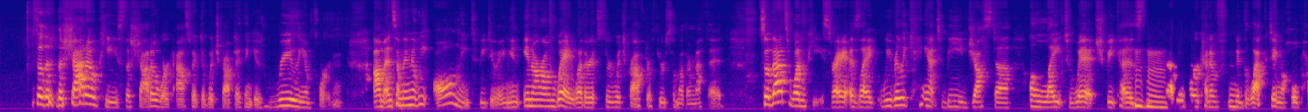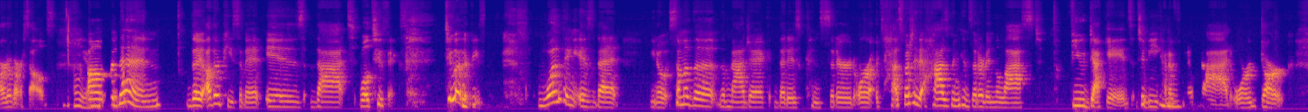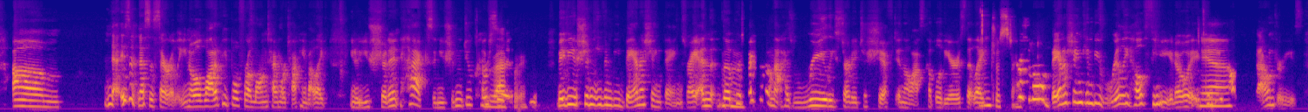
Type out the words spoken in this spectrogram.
so the, the shadow piece the shadow work aspect of witchcraft i think is really important um, and something that we all need to be doing in, in our own way whether it's through witchcraft or through some other method so that's one piece right is like we really can't be just a, a light witch because mm-hmm. we're kind of neglecting a whole part of ourselves oh, yeah. um, but then the other piece of it is that well two things two other pieces one thing is that you know some of the the magic that is considered or especially that has been considered in the last few decades to be kind mm-hmm. of you know, bad or dark um isn't necessarily you know a lot of people for a long time were talking about like you know you shouldn't hex and you shouldn't do curses exactly. maybe you shouldn't even be banishing things right and the mm-hmm. perspective on that has really started to shift in the last couple of years that like interesting first of all banishing can be really healthy you know it yeah. Can be boundaries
